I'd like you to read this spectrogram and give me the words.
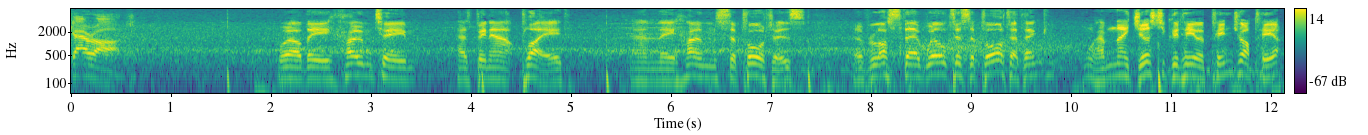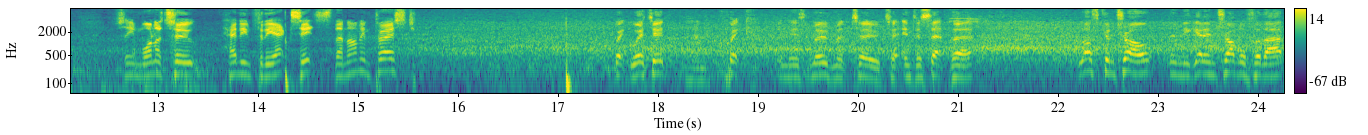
Garrard. Well, the home team has been outplayed, and the home supporters have lost their will to support, I think. Well, haven't they just? You could hear a pin drop here. Seen one or two heading for the exits. They're not impressed. Quick-witted and quick in his movement too to intercept there. Lost control, then you get in trouble for that.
